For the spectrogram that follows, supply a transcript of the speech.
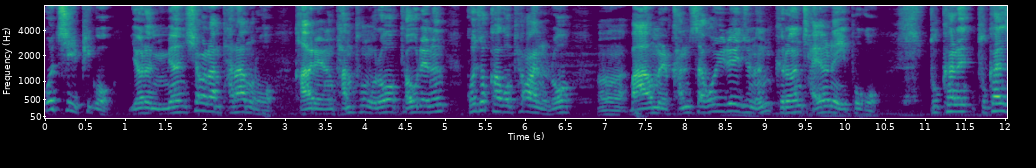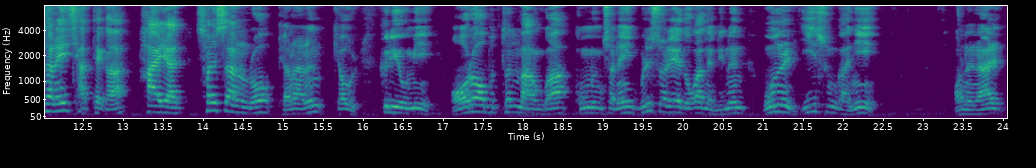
꽃이 피고 여름이면 시원한 바람으로 가을에는 단풍으로 겨울에는 고속하고 평안으로 어, 마음을 감싸고 위로해주는 그런 자연의 보고 북한의, 북한산의 자태가 하얀 설산으로 변하는 겨울 그리움이 얼어붙은 마음과 공릉천의 물소리에 녹아내리는 오늘 이 순간이 어느 날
